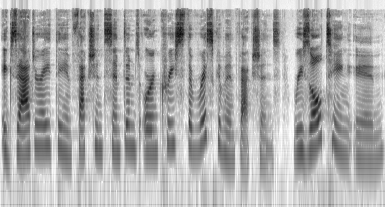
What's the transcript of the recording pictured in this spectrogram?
exaggerate the infection symptoms, or increase the risk of infections, resulting in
